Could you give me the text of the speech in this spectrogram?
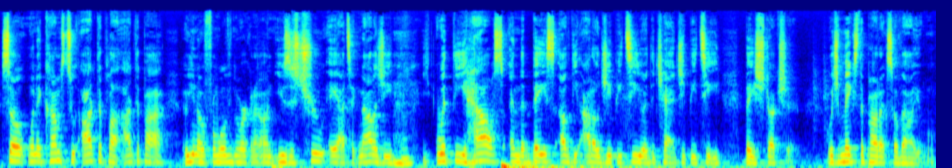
So when it comes to Octaply, Octaply, you know, from what we've been working on, uses true AI technology mm-hmm. with the house and the base of the Auto GPT or the Chat GPT based structure, which makes the product so valuable.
